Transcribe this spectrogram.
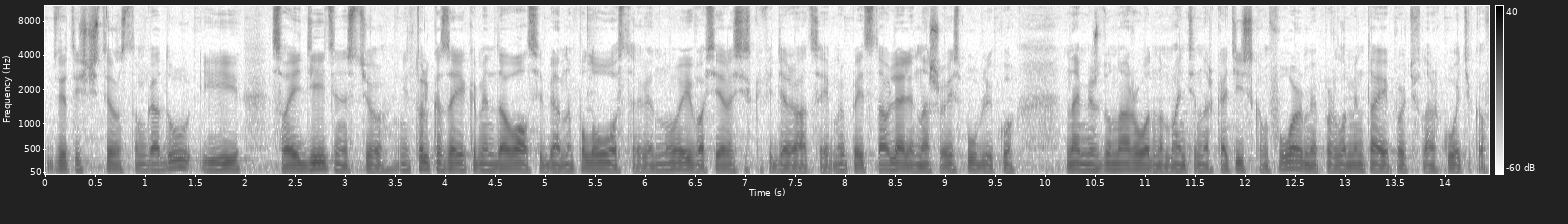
в 2014 году и своей деятельностью не только зарекомендовал себя на полуострове, но и во всей Российской Федерации. Мы представляли нашу республику на международном антинаркотическом форуме «Парламентарии против наркотиков»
